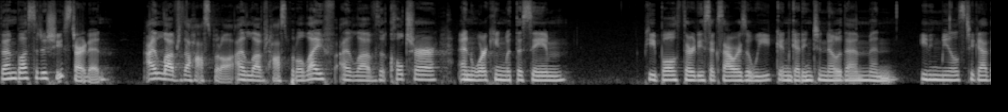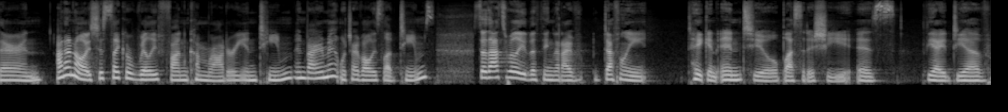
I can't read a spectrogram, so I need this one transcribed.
then Blessed is She started. I loved the hospital. I loved hospital life. I love the culture and working with the same people 36 hours a week and getting to know them and eating meals together. And I don't know, it's just like a really fun camaraderie and team environment, which I've always loved teams. So that's really the thing that I've definitely taken into Blessed is She is the idea of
